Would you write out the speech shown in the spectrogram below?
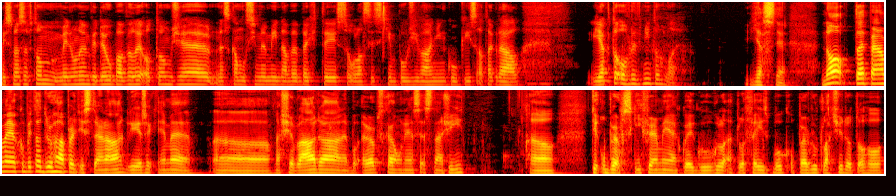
My jsme se v tom minulém videu bavili o tom, že dneska musíme mít na webech ty souhlasy s tím používáním cookies a tak dál. Jak to ovlivní tohle? Jasně. No, to je právě jakoby ta druhá protistrana, kdy řekněme uh, naše vláda nebo Evropská unie se snaží uh, ty obrovské firmy, jako je Google, Apple, Facebook, opravdu tlačit do toho,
